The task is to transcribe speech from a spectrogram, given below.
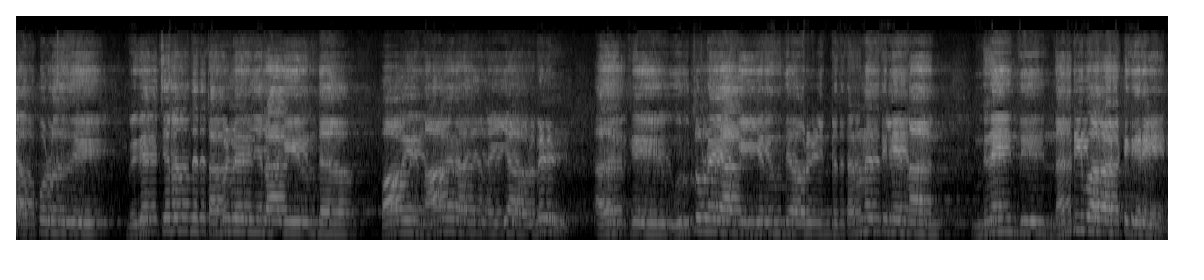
அப்பொழுது மிகச்சிறந்த தமிழறிஞராக இருந்த பாவை நாகராஜன் ஐயா அவர்கள் அதற்கு உறுதுணையாக இருந்து அவர்கள் இந்த தருணத்திலே நான் நினைந்து நன்றி பாராட்டுகிறேன்.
